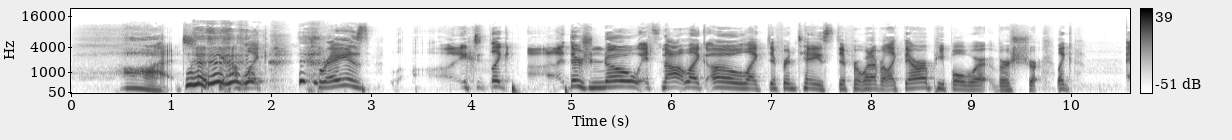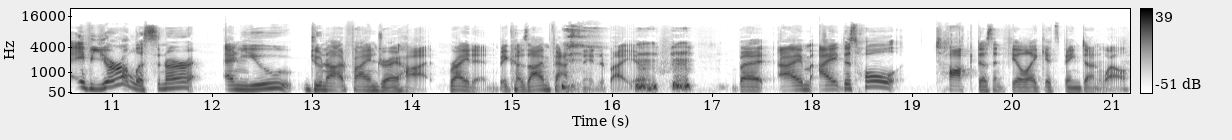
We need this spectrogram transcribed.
hot. yeah, like Dre is uh, like uh, there's no. It's not like oh, like different tastes, different whatever. Like there are people where for sure. Like if you're a listener and you do not find Dre hot, write in because I'm fascinated by you. But I'm I this whole talk doesn't feel like it's being done well.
